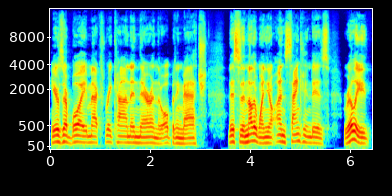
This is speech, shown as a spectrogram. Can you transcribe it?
Here's our boy Max Recon in there in the opening match. This is another one. You know, unsanctioned is really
